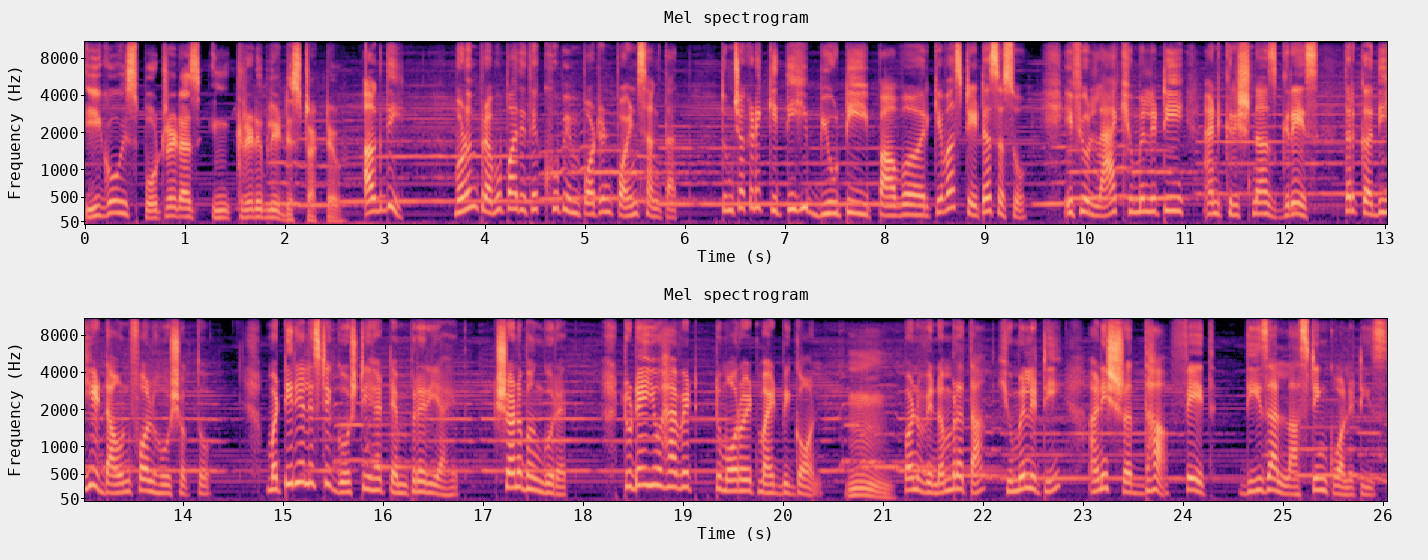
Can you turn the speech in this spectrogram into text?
Ego is portrayed as incredibly destructive अगदी. म्हणून प्रभुपाद इथे खूप इम्पॉर्टंट पॉईंट सांगतात. तुमच्याकडे कितीही ब्युटी पॉवर किंवा स्टेटस असो if you lack humility and Krishna's grace तर कधीही डाऊनफॉल होऊ शकतो. मटेरियलिस्टिक गोष्टी ह्या टेंपररी आहेत. क्षणभंगूर आहेत. Today you have it tomorrow it might be gone पण विनम्रता ह्युमिलिटी आणि श्रद्धा faith these are lasting qualities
